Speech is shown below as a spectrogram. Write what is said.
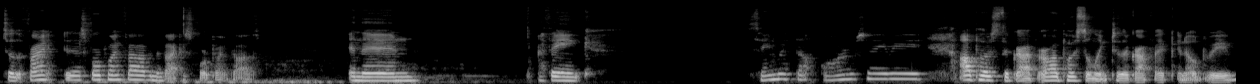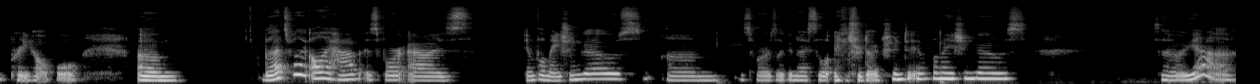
so the front is 4.5 and the back is 4.5 and then I think same with the arms, maybe. I'll post the graph or I'll post a link to the graphic and it'll be pretty helpful. Um, but that's really all I have as far as inflammation goes, um, as far as like a nice little introduction to inflammation goes. So, yeah.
